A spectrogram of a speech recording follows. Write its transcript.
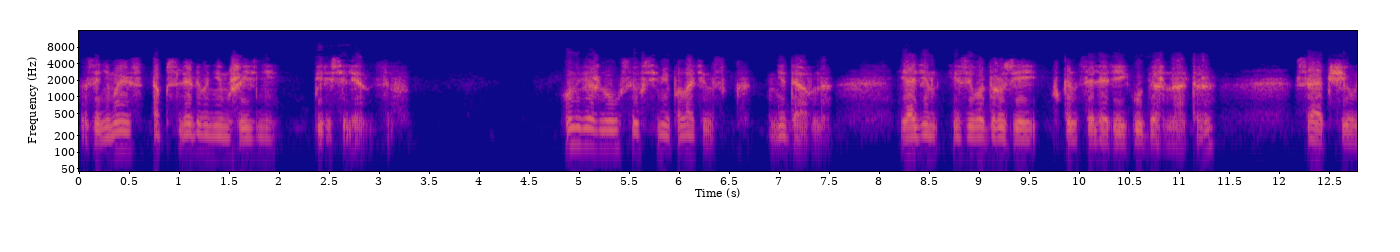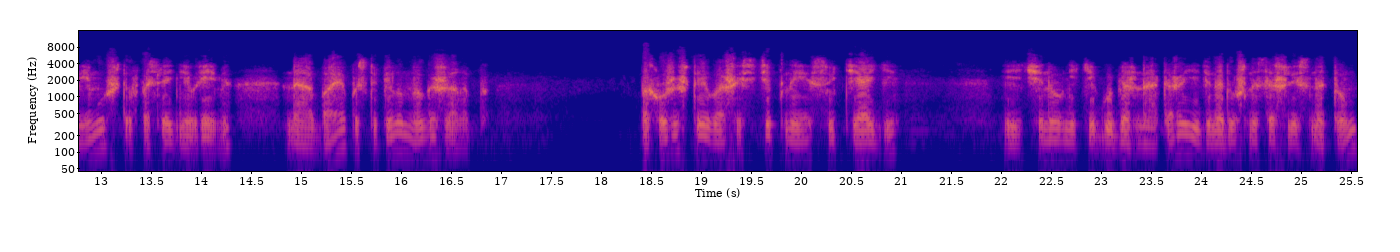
занимаясь обследованием жизни переселенцев. Он вернулся в Семипалатинск недавно, и один из его друзей в канцелярии губернатора сообщил ему, что в последнее время на Абая поступило много жалоб. Похоже, что и ваши степные сутяги и чиновники губернатора единодушно сошлись на том,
